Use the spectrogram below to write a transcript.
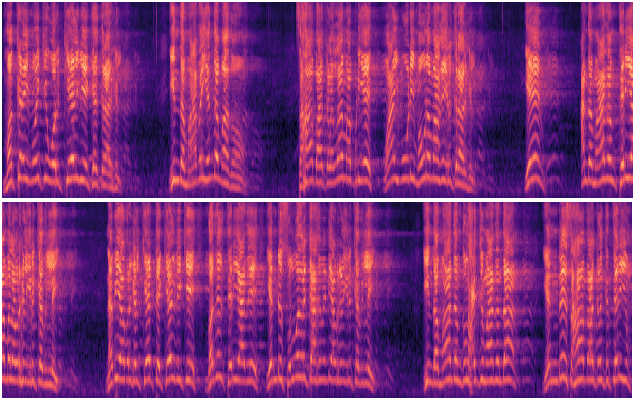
மக்களை நோக்கி ஒரு கேள்வியை கேட்கிறார்கள். இந்த மாதம் எந்த மாதம்? சஹாபாக்கள் எல்லாம் அப்படியே வாய் மூடி மௌனமாக இருக்கிறார்கள். ஏன்? அந்த மாதம் தெரியாமல் அவர்கள் இருக்கவில்லை. நபி அவர்கள் கேட்ட கேள்விக்கு பதில் தெரியாது என்று சொல்வதற்காக வேண்டி அவர்கள் இருக்கவில்லை. இந்த மாதம் துல்ஹஜ் மாதம் தான் என்று சஹாபாக்களுக்கு தெரியும்.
